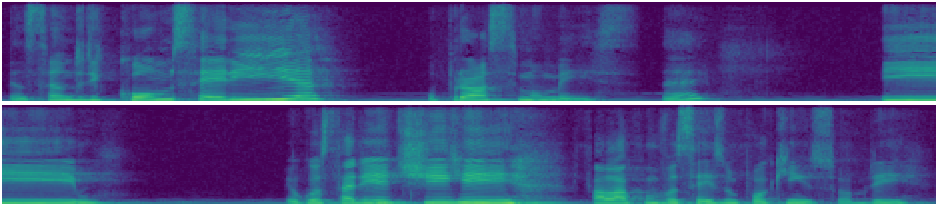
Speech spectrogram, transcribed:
Pensando de como seria o próximo mês, né? E eu gostaria de falar com vocês um pouquinho sobre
